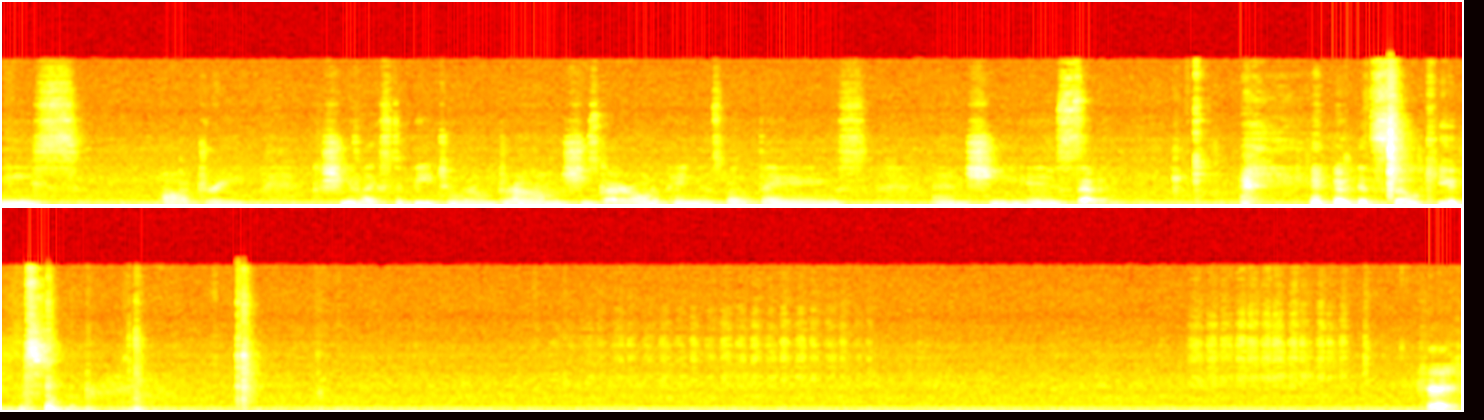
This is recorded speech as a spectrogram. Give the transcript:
niece, Audrey. She likes to beat to her own drum. She's got her own opinions about things. And she is seven. and it's so cute. Okay,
